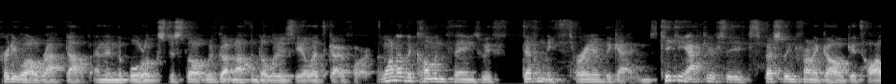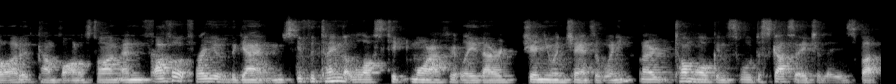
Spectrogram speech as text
pretty well wrapped up. And then the Bulldogs just thought, we've got nothing to lose here. Let's go for it. One of the common themes with definitely three of the games, kicking accuracy, especially in front of goal, gets highlighted come finals time. And I thought three of the games, if the team that lost kicked more accurately, they were a genuine chance of winning. I know Tom Hawkins, we'll discuss each of these, but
